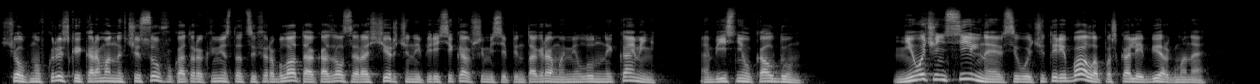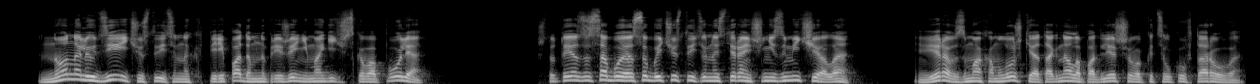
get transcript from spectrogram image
Щелкнув крышкой карманных часов, у которых вместо циферблата оказался расчерченный пересекавшимися пентаграммами лунный камень, объяснил колдун. Не очень сильная, всего 4 балла по шкале Бергмана, но на людей, чувствительных к перепадам напряжений магического поля, что-то я за собой особой чувствительности раньше не замечала. Вера взмахом ложки отогнала подлезшего к котелку второго.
